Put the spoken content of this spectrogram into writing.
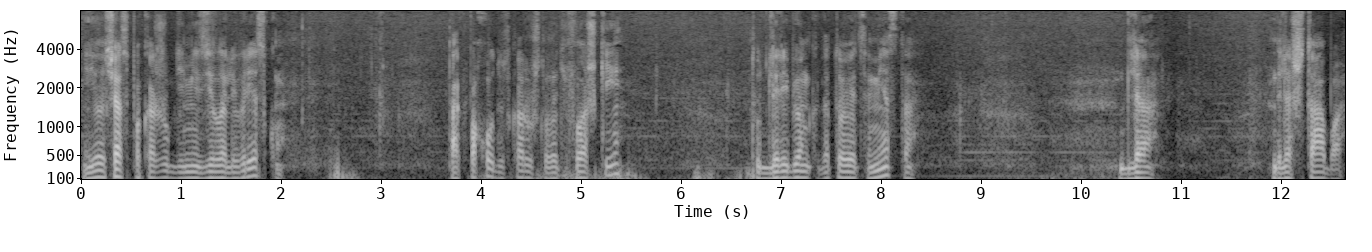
И вот сейчас покажу, где мне сделали врезку. Так, по ходу скажу, что вот эти флажки. Тут для ребенка готовится место для, для штаба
